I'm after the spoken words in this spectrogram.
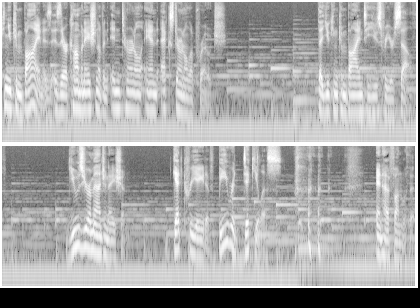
Can you combine? Is, is there a combination of an internal and external approach that you can combine to use for yourself? Use your imagination. Get creative. Be ridiculous. and have fun with it.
